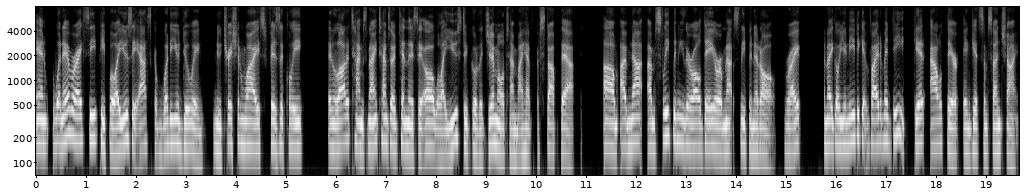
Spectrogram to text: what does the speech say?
And whenever i see people i usually ask them what are you doing nutrition wise physically and a lot of times, nine times out of 10, they say, Oh, well, I used to go to the gym all the time. I have stopped that. Um, I'm not, I'm sleeping either all day or I'm not sleeping at all. Right. And I go, You need to get vitamin D. Get out there and get some sunshine.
